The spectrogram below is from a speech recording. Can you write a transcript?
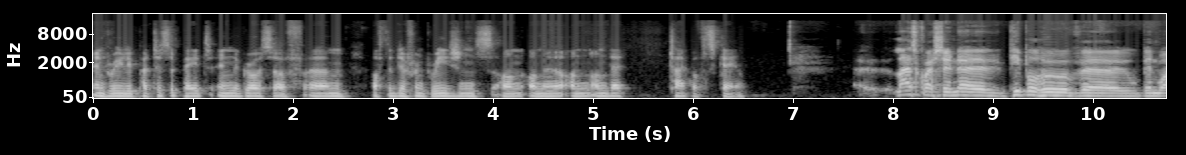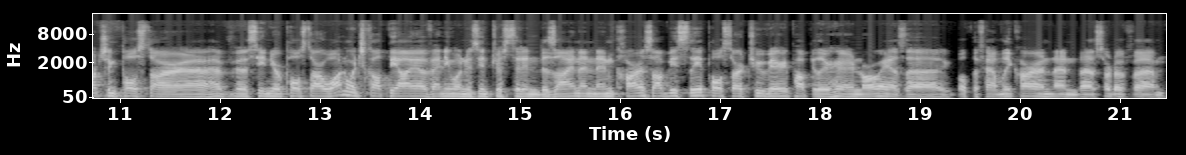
and really participate in the growth of um, of the different regions on on a, on on that type of scale. Last question. Uh, people who've uh, been watching Polestar uh, have uh, seen your Polestar 1, which caught the eye of anyone who's interested in design and, and cars, obviously. Polestar 2, very popular here in Norway as a, both a family car and, and sort of um,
